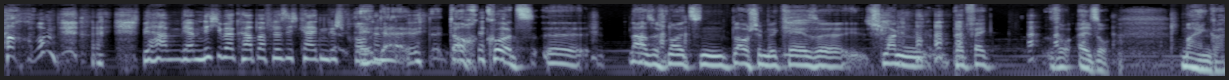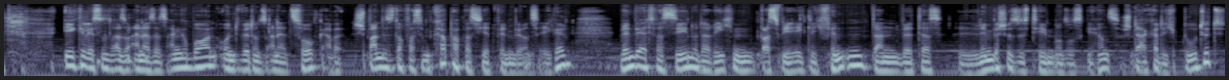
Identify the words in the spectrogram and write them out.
Warum? Wir haben, wir haben nicht über Körperflüssigkeiten gesprochen. Äh, doch, kurz. Äh, Nase schneuzen, Blauschimmelkäse, Schlangen, perfekt. So, also. Mein Gott. Ekel ist uns also einerseits angeboren und wird uns anerzogen, aber spannend ist doch, was im Körper passiert, wenn wir uns ekeln. Wenn wir etwas sehen oder riechen, was wir eklig finden, dann wird das limbische System unseres Gehirns stärker durchblutet.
